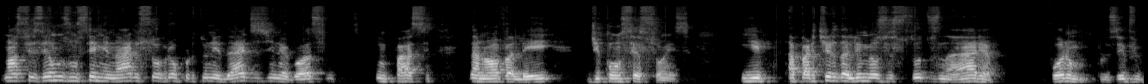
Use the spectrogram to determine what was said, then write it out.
nós fizemos um seminário sobre oportunidades de negócio em face da nova lei de concessões. E, a partir dali, meus estudos na área foram, inclusive,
